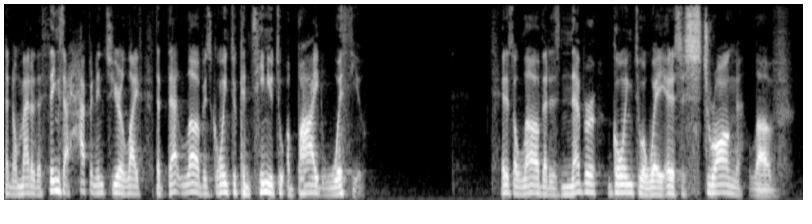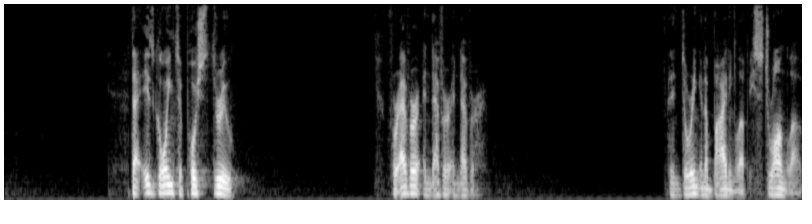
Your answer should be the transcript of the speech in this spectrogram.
that no matter the things that happen into your life, that that love is going to continue to abide with you. It is a love that is never going to away. It is a strong love that is going to push through forever and ever and ever. An enduring and abiding love, a strong love.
